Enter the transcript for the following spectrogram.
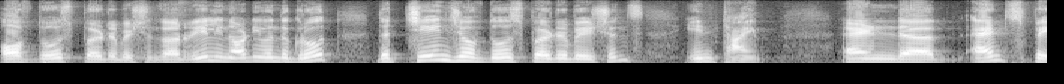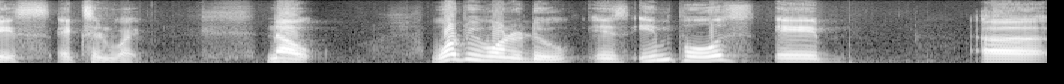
of those perturbations or really not even the growth the change of those perturbations in time and uh, and space x and y. Now, what we want to do is impose a uh,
